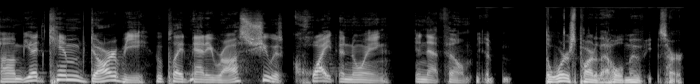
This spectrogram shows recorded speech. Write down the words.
Um, you had Kim Darby, who played Mattie Ross. She was quite annoying in that film. The worst part of that whole movie is her.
